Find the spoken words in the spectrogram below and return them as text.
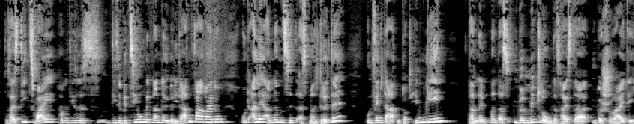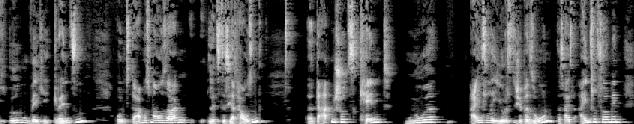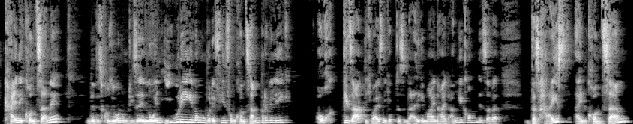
Das heißt, die zwei haben dieses, diese Beziehung miteinander über die Datenverarbeitung und alle anderen sind erstmal Dritte. Und wenn Daten dorthin gehen, dann nennt man das Übermittlung. Das heißt, da überschreite ich irgendwelche Grenzen. Und da muss man auch sagen, letztes Jahrtausend, äh, Datenschutz kennt nur einzelne juristische Personen, das heißt Einzelfirmen, keine Konzerne. In der Diskussion um diese neuen EU-Regelungen wurde viel vom Konzernprivileg auch gesagt. Ich weiß nicht, ob das in der Allgemeinheit angekommen ist, aber das heißt, ein Konzern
